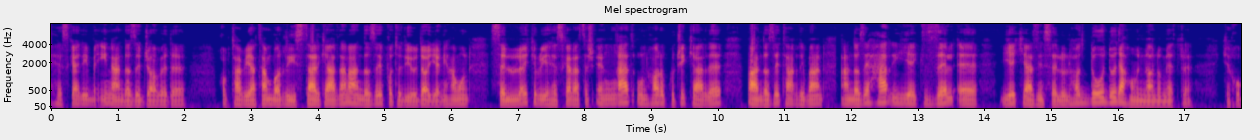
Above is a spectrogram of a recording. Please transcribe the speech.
حسگری به این اندازه جا بده؟ خب طبیعتا با ریستر کردن اندازه فوتودیودا یعنی همون سلولایی که روی حسگر هستش انقدر اونها رو کوچیک کرده به اندازه تقریبا اندازه هر یک زل یکی از این سلول ها دو دو دهم نانومتره که خب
